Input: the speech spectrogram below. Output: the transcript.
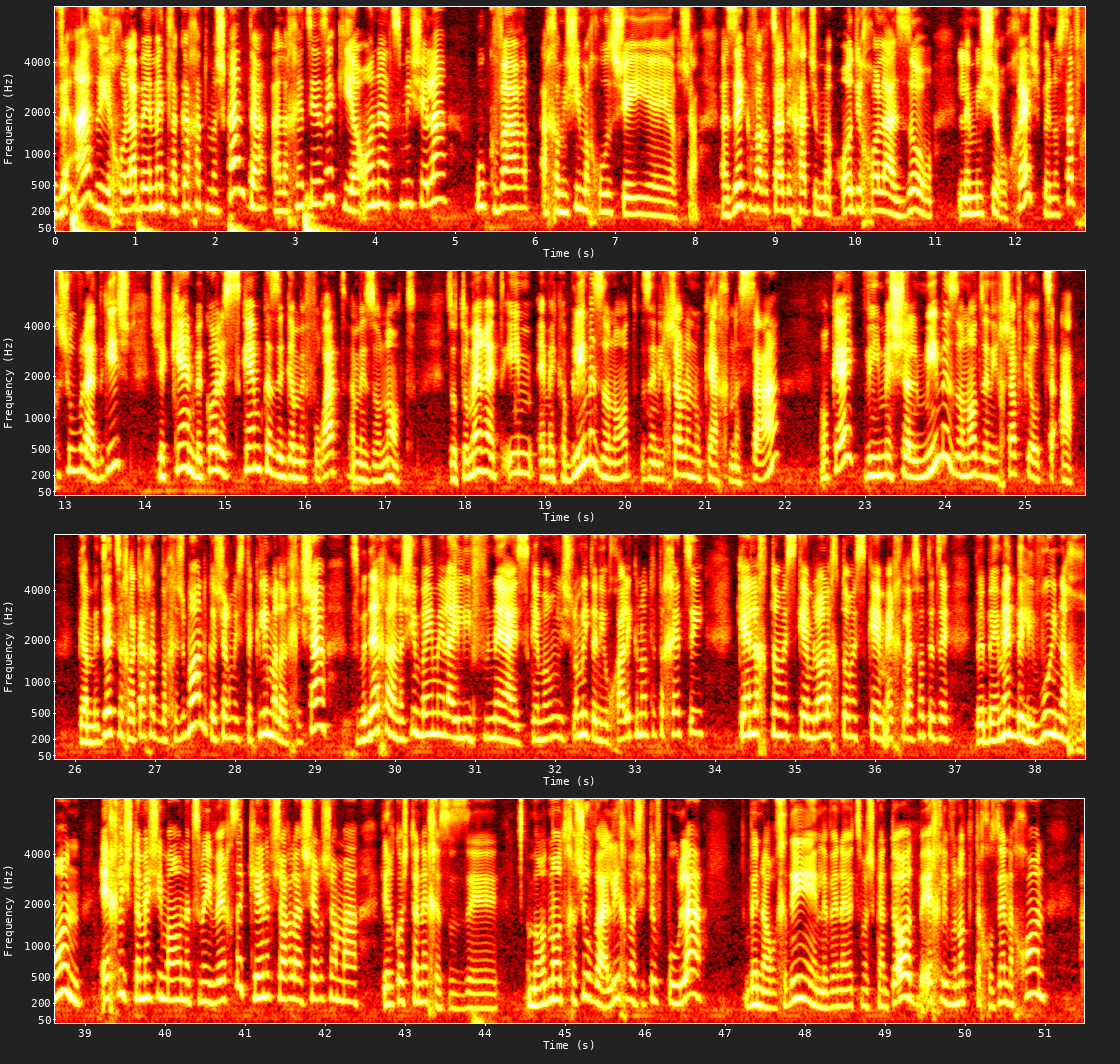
ואז היא יכולה באמת לקחת משכנתה על החצי הזה, כי ההון העצמי שלה הוא כבר החמישים אחוז שהיא אה, רכשה. אז זה כבר צד אחד שמאוד יכול לעזור למי שרוכש. בנוסף חשוב להדגיש שכן בכל הסכם כזה גם מפורט המזונות. זאת אומרת אם הם מקבלים מזונות זה נחשב לנו כהכנסה, אוקיי? ואם משלמים מזונות זה נחשב כהוצאה. גם את זה צריך לקחת בחשבון כאשר מסתכלים על רכישה, אז בדרך כלל אנשים באים אליי לפני ההסכם, אומרים לי שלומית אני אוכל לקנות את החצי? כן לחתום הסכם, לא לחתום הסכם, איך לעשות את זה, ובאמת בליווי נכון, איך להשתמש עם ההון עצמי ואיך זה כן אפשר לאשר שם לרכוש את הנכס, אז זה מאוד מאוד חשוב, וההליך והשיתוף פעולה בין העורך דין לבין היועץ משכנתאות, באיך לבנות את החוזה נכון,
